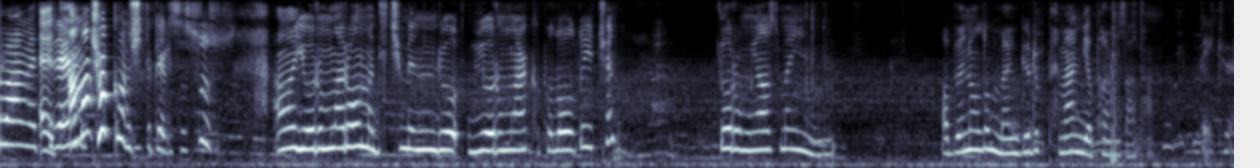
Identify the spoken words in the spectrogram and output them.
devam ettirelim. ama- çok konuştuk Elisa sus. Ama yorumlar olmadığı için benim yo- yorumlar kapalı olduğu için yorum yazmayın. Abone olun ben görüp hemen yaparım zaten. Peki.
